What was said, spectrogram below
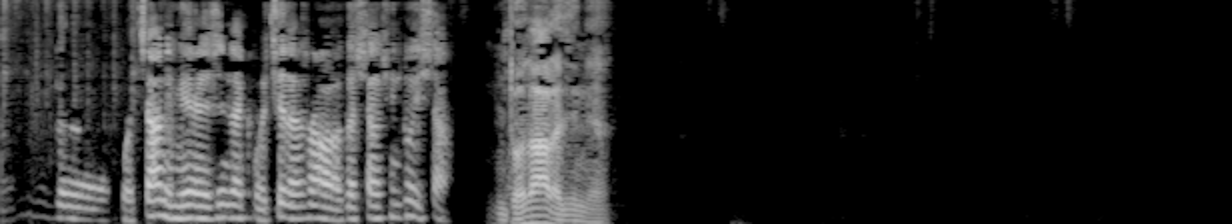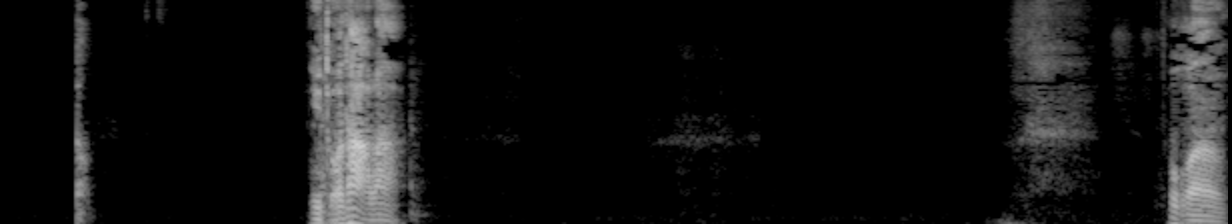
那个我家里面现在给我介绍了个相亲对象，你多大了？今年？你多大了？不光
